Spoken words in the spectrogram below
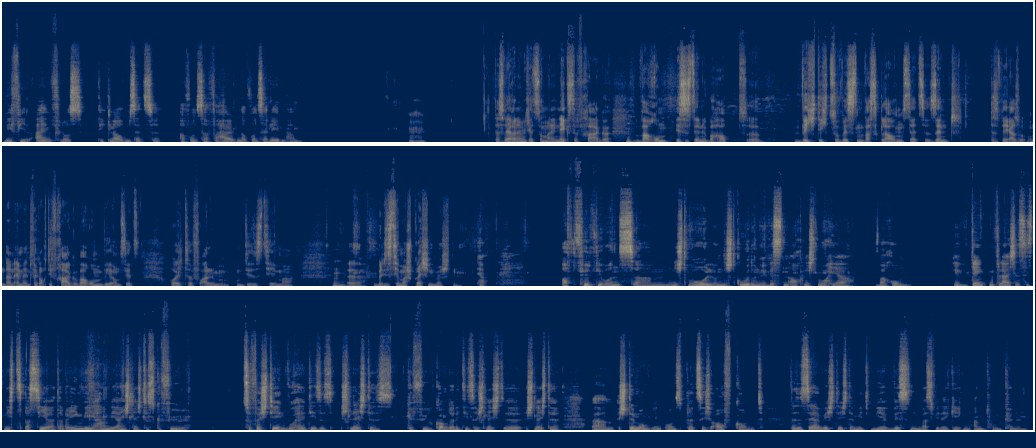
wie viel Einfluss die Glaubenssätze auf unser Verhalten, auf unser Leben haben. Mhm. Das wäre nämlich jetzt so meine nächste Frage. Mhm. Warum ist es denn überhaupt äh, wichtig zu wissen, was Glaubenssätze sind? Deswegen, also, und dann im Endeffekt auch die Frage, warum wir uns jetzt heute vor allem um dieses Thema, mhm. äh, über dieses Thema sprechen möchten. Oft fühlen wir uns ähm, nicht wohl und nicht gut und wir wissen auch nicht woher, warum. Wir denken vielleicht, es ist nichts passiert, aber irgendwie haben wir ein schlechtes Gefühl. Zu verstehen, woher dieses schlechtes Gefühl kommt oder diese schlechte, schlechte ähm, Stimmung in uns plötzlich aufkommt, das ist sehr wichtig, damit wir wissen, was wir dagegen antun können.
